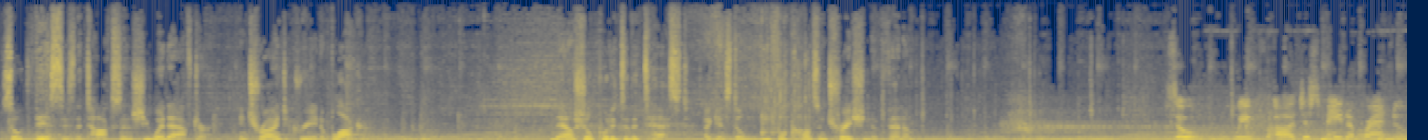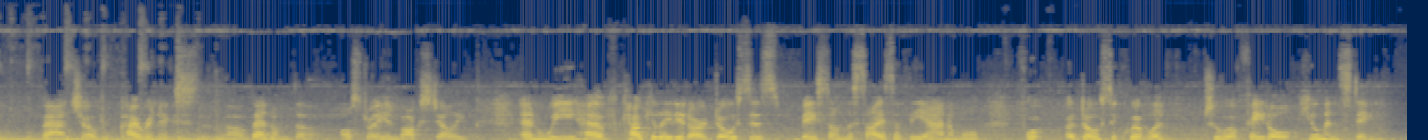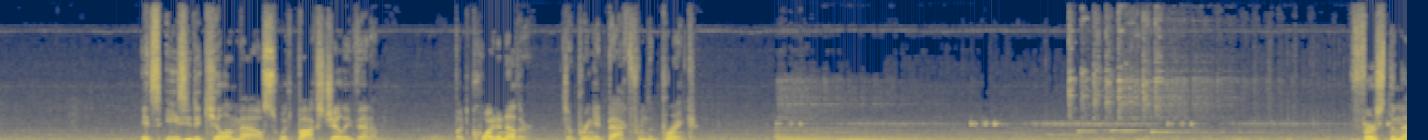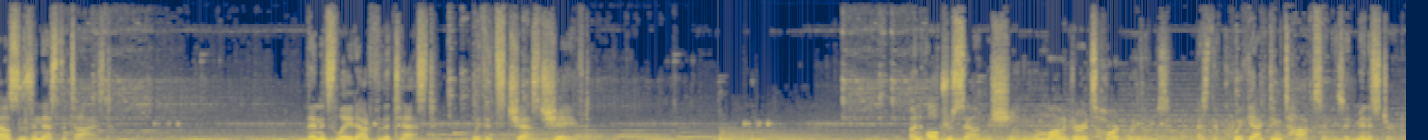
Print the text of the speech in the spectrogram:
So this is the toxin she went after in trying to create a blocker. Now she'll put it to the test against a lethal concentration of venom. So we've uh, just made a brand new batch of Chironex uh, venom, the Australian box jelly. And we have calculated our doses based on the size of the animal for a dose equivalent to a fatal human sting. It's easy to kill a mouse with box jelly venom, but quite another to bring it back from the brink. First, the mouse is anesthetized. Then it's laid out for the test, with its chest shaved. An ultrasound machine will monitor its heart rhythms as the quick-acting toxin is administered.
